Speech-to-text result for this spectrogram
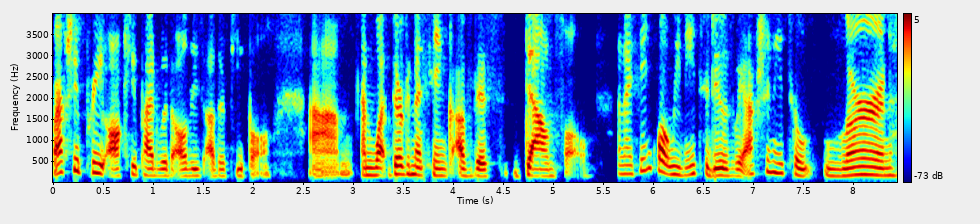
we're actually preoccupied with all these other people um, and what they're going to think of this downfall. And i think what we need to do is we actually need to learn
